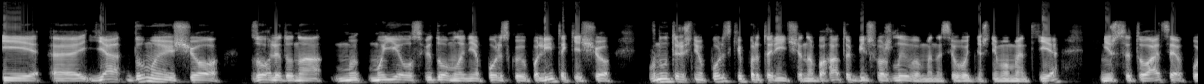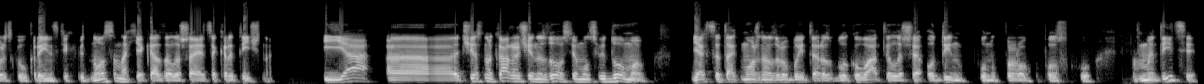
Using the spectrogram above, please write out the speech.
І е, я думаю, що з огляду на моє усвідомлення польської політики, що внутрішньопольські протиріччя набагато більш важливими на сьогоднішній момент є, ніж ситуація в польсько-українських відносинах, яка залишається критичною. І я, е, чесно кажучи, не зовсім усвідомив, як це так можна зробити: розблокувати лише один пункт пропуску в медиці,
